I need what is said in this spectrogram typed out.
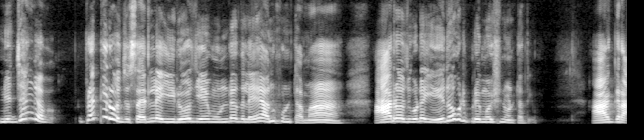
నిజంగా ప్రతిరోజు సర్లే ఈరోజు ఏమి ఉండదులే అనుకుంటామా ఆ రోజు కూడా ఏదో ఒకటి ప్రమోషన్ ఉంటుంది ఆగ్రా.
